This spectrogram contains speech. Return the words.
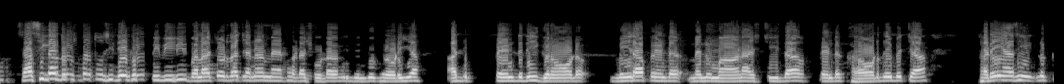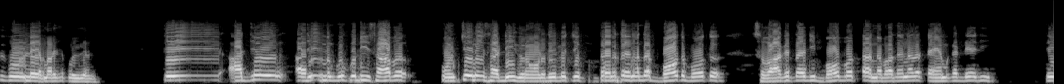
ਸਤਿ ਸ਼੍ਰੀ ਅਕਾਲ ਦੋਸਤੋ ਤੁਸੀਂ ਦੇਖ ਰਹੇ ਹੋ ਪੀਬੀਬੀ ਬਲਾਚੌਰ ਦਾ ਚੈਨਲ ਮੈਂ ਤੁਹਾਡਾ ਛੋਟਾ ਵੀਰ ਬਿੰਦੂ ਖਰੋੜੀਆ। ਅੱਜ ਪਿੰਡ ਦੀ ਗਰਾਊਂਡ ਮੇਰਾ ਪਿੰਡ ਮੈਨੂੰ ਮਾਣ ਆ ਇਸ ਚੀਜ਼ ਦਾ ਪਿੰਡ ਖਰੋੜ ਦੇ ਵਿੱਚ ਆ। ਖੜੇ ਆ ਅਸੀਂ ਲੁੱਕ ਕੋਲ ਲੈ ਮਰ ਕੋਈ ਗੱਲ। ਤੇ ਅੱਜ ਅਜੇ ਮੰਗੂਪੁਰੀ ਸਾਹਿਬ ਪਹੁੰਚੇ ਨੇ ਸਾਡੀ ਗਰਾਊਂਡ ਦੇ ਵਿੱਚ। ਪਹਿਲਾਂ ਤਾਂ ਇਹਨਾਂ ਦਾ ਬਹੁਤ ਬਹੁਤ ਸਵਾਗਤ ਹੈ ਜੀ ਬਹੁਤ ਬਹੁਤ ਧੰਨਵਾਦ ਇਹਨਾਂ ਦਾ ਟਾਈਮ ਕੱਢਿਆ ਜੀ। ਤੇ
